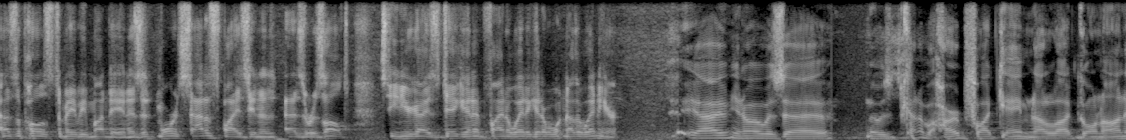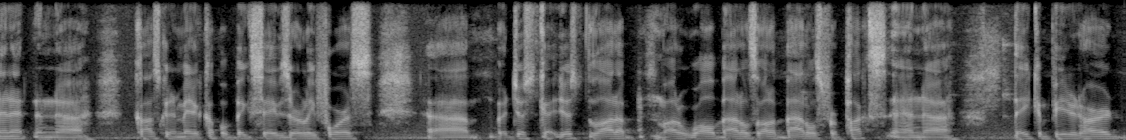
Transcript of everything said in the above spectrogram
as opposed to maybe Monday? And is it more satisfying as a result seeing your guys dig in and find a way to get another win here? Yeah, you know, it was. Uh it was kind of a hard fought game, not a lot going on in it. And uh, Koskinen made a couple big saves early for us, um, but just just a lot of a lot of wall battles, a lot of battles for pucks, and uh, they competed hard.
